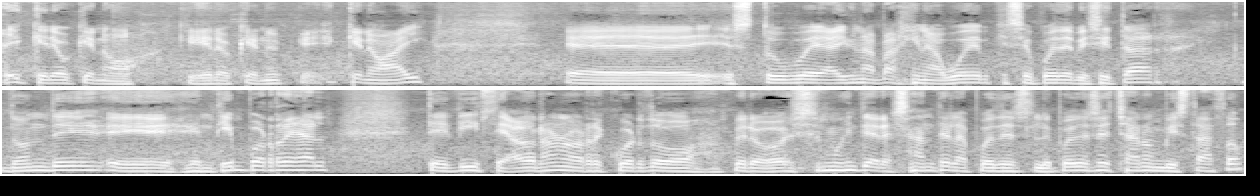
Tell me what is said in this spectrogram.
eh, creo que no, creo que no, que no hay. Eh, estuve, hay una página web que se puede visitar donde eh, en tiempo real te dice, ahora no recuerdo, pero es muy interesante, la puedes, le puedes echar un vistazo.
